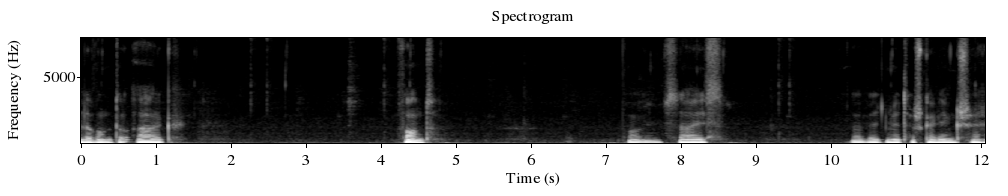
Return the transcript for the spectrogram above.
Lubuntu arc, font, point size, weźmie troszkę większy.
